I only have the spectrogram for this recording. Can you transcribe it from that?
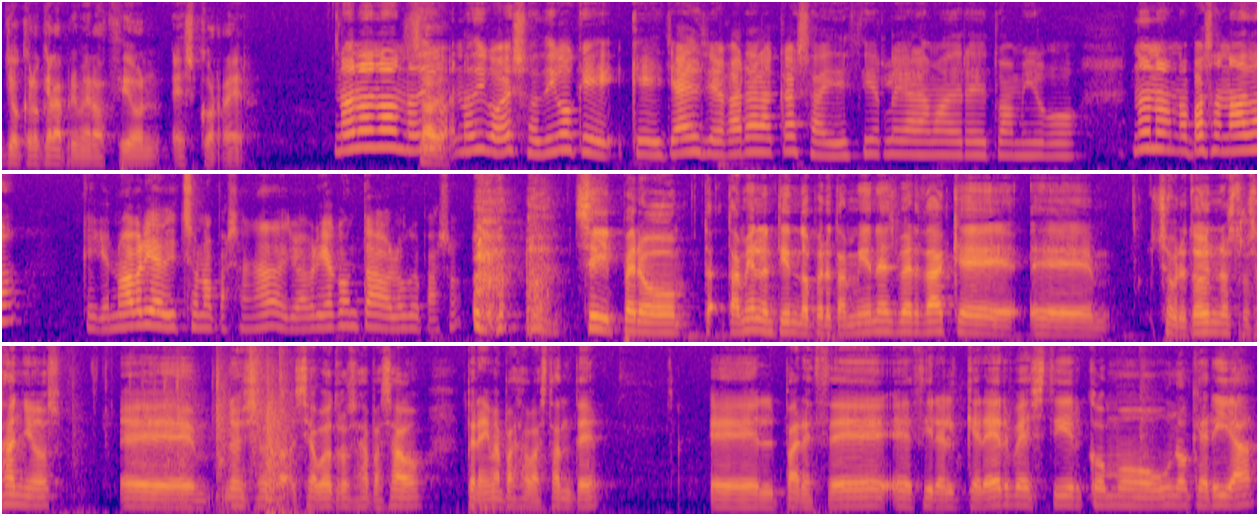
yo creo que la primera opción es correr. No, no, no, no digo, no digo eso. Digo que, que ya el llegar a la casa y decirle a la madre de tu amigo, no, no, no pasa nada, que yo no habría dicho no pasa nada, yo habría contado lo que pasó. Sí, pero ta- también lo entiendo, pero también es verdad que, eh, sobre todo en nuestros años, eh, no sé si a vosotros os ha pasado, pero a mí me ha pasado bastante, el parecer, es decir, el querer vestir como uno quería,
